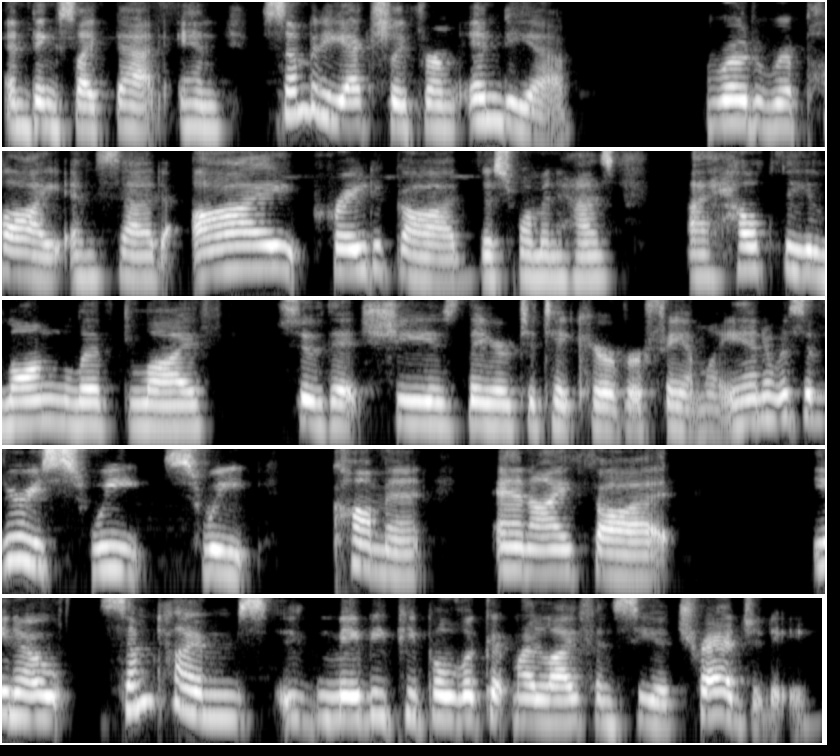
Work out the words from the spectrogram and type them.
and things like that. And somebody actually from India wrote a reply and said, I pray to God this woman has a healthy, long lived life so that she is there to take care of her family. And it was a very sweet, sweet comment. And I thought, you know, sometimes maybe people look at my life and see a tragedy,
